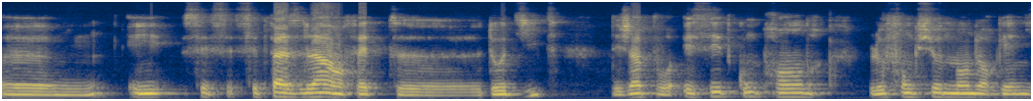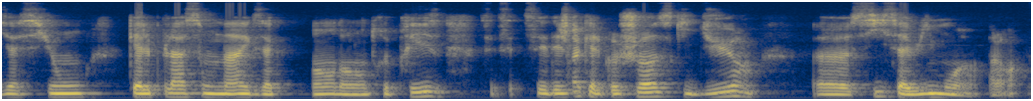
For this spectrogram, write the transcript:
et cette phase-là en fait d'audit, déjà pour essayer de comprendre le fonctionnement de l'organisation, quelle place on a exactement dans l'entreprise, c'est déjà quelque chose qui dure euh, 6 à 8 mois. Alors,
